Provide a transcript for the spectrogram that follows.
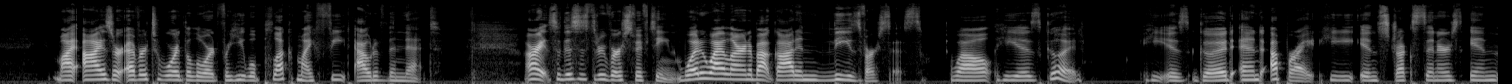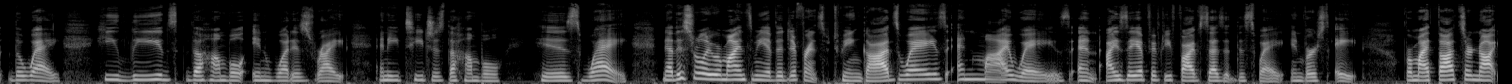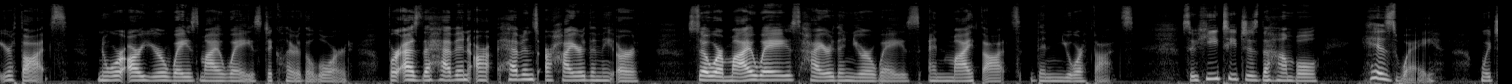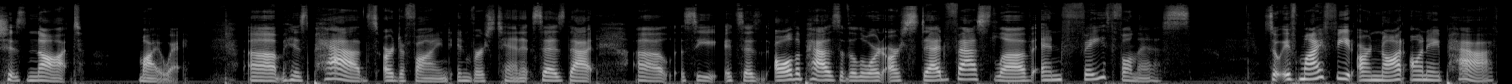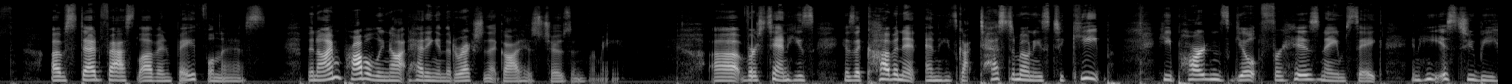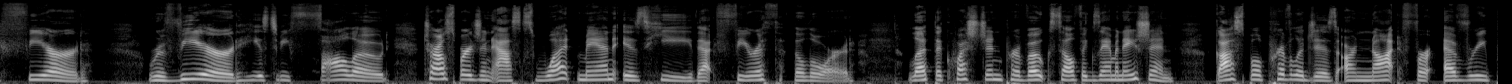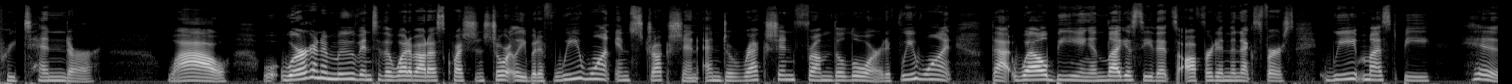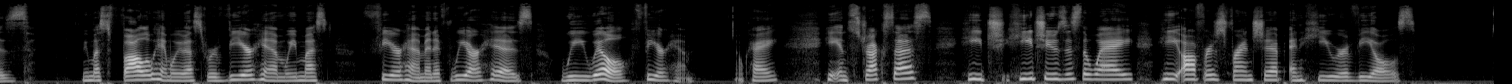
My eyes are ever toward the Lord, for he will pluck my feet out of the net. All right, so this is through verse 15. What do I learn about God in these verses? Well, he is good. He is good and upright. He instructs sinners in the way. He leads the humble in what is right, and he teaches the humble his way. Now, this really reminds me of the difference between God's ways and my ways. And Isaiah 55 says it this way in verse 8 For my thoughts are not your thoughts, nor are your ways my ways, declare the Lord. For as the heaven are, heavens are higher than the earth, So are my ways higher than your ways, and my thoughts than your thoughts. So he teaches the humble his way, which is not my way. Um, his paths are defined in verse 10. It says that, uh, see, it says, all the paths of the Lord are steadfast love and faithfulness. So if my feet are not on a path of steadfast love and faithfulness, then I'm probably not heading in the direction that God has chosen for me. Uh, verse 10 he's he has a covenant and he's got testimonies to keep he pardons guilt for his name's sake and he is to be feared revered he is to be followed charles spurgeon asks what man is he that feareth the lord let the question provoke self examination. Gospel privileges are not for every pretender. Wow. We're going to move into the what about us question shortly, but if we want instruction and direction from the Lord, if we want that well being and legacy that's offered in the next verse, we must be His. We must follow Him. We must revere Him. We must fear Him. And if we are His, we will fear Him. Okay. He instructs us, He, ch- he chooses the way, He offers friendship, and He reveals.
